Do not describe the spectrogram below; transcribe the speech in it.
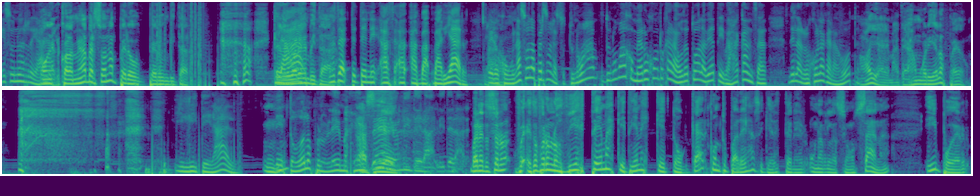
Eso no es real. Con, el- con la misma persona, pero, pero invitar. Claro. invitadas. O sea, te- tener- a, a- a va- variar, Claro. pero con una sola persona. Eso, tú, no vas a, tú no vas a comer arroz con caraota toda la vida, te vas a cansar del arroz con la caraota. Ay, además te vas a morir de los peos. Y literal, de todos los problemas. En Así serio, es. literal, literal. Bueno, entonces estos fueron los 10 temas que tienes que tocar con tu pareja si quieres tener una relación sana y poder,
